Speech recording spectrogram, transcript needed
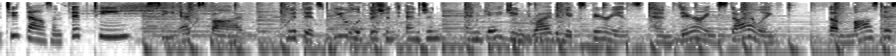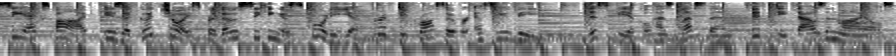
The 2015 CX-5. With its fuel-efficient engine, engaging driving experience, and daring styling, the Mazda CX-5 is a good choice for those seeking a sporty yet thrifty crossover SUV. This vehicle has less than 50,000 miles.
